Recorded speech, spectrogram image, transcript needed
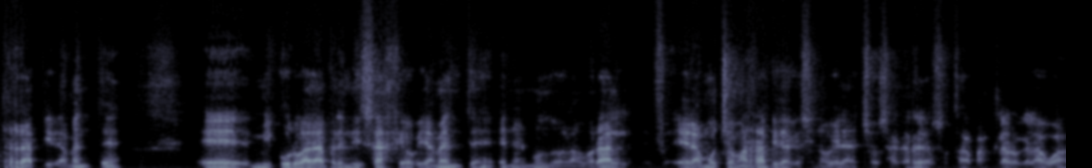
rápidamente. Eh, mi curva de aprendizaje, obviamente, en el mundo laboral era mucho más rápida que si no hubiera hecho esa carrera, eso estaba más claro que el agua.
